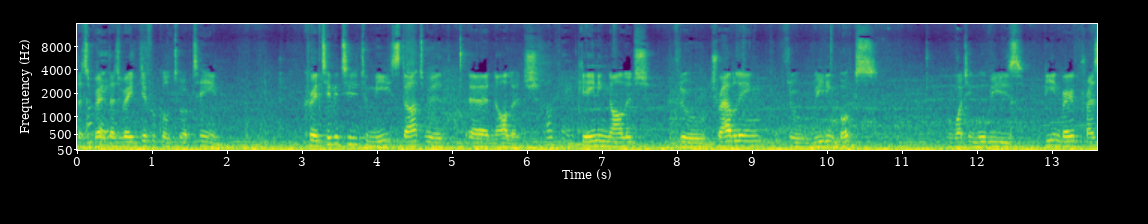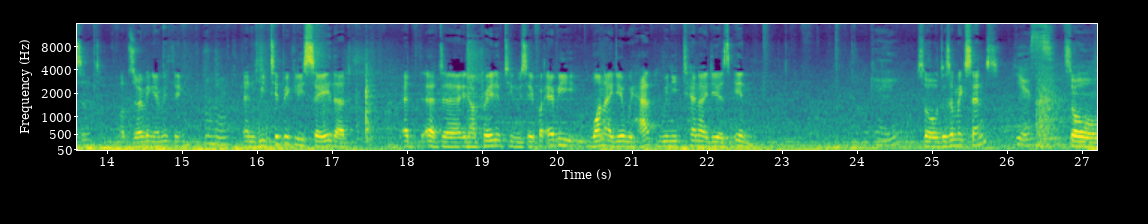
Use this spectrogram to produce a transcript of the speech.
That's okay. very, that's very difficult to obtain. Creativity to me starts with uh, knowledge. Okay. Gaining knowledge through traveling, through reading books, watching movies, being very present, observing everything. Mm-hmm. And we typically say that at, at uh, in our creative team, we say for every one idea we have, we need 10 ideas in. Okay. So does that make sense? Yes. So,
